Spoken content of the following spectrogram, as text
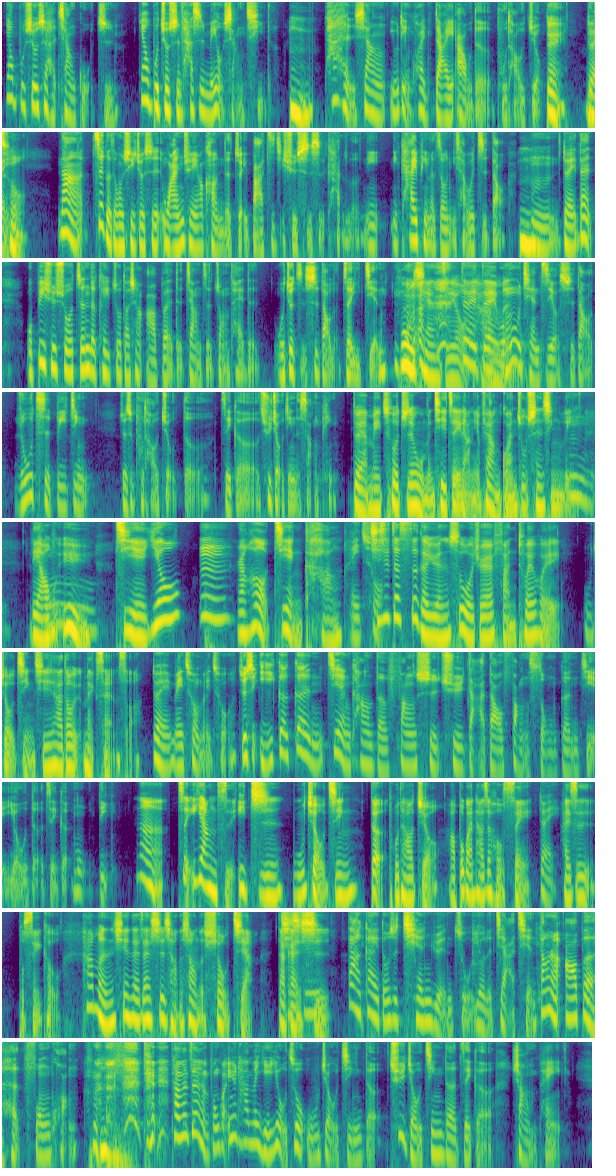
要不就是很像果汁，要不就是它是没有香气的，嗯，它很像有点快 die out 的葡萄酒。对，没对错，那这个东西就是完全要靠你的嘴巴自己去试试看了。你你开瓶了之后，你才会知道。嗯，嗯，对。但我必须说，真的可以做到像阿伯的这样子的状态的，我就只试到了这一间。目前只有 对对，我目前只有试到如此逼近就是葡萄酒的这个去酒精的商品。对啊，没错，就是我们其实这一两年非常关注身心灵、嗯，疗愈、嗯解忧，嗯，然后健康。没错。其实这四个元素，我觉得反推回无酒精，其实它都 make sense 了。对，没错，没错，就是一个更健康的方式去达到放松跟解忧的这个目的。那这样子一支无酒精的葡萄酒，好，不管它是 Jose 对，还是 Prosecco，他们现在在市场上的售价大概是大概都是千元左右的价钱。当然，阿伯很疯狂，对他们真的很疯狂，因为他们也有做无酒精的、去酒精的这个 champagne。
